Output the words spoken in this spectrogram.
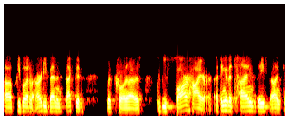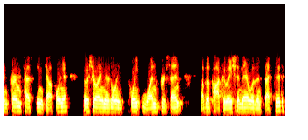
of people that have already been infected with coronavirus to be far higher. I think at the time, based on confirmed testing in California, it was showing there's only 0.1% of the population there was infected,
